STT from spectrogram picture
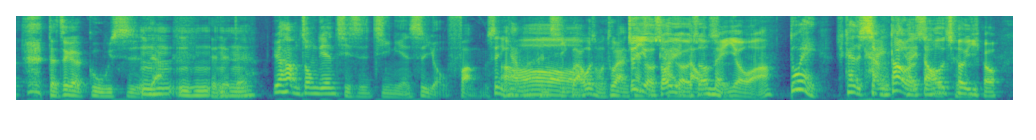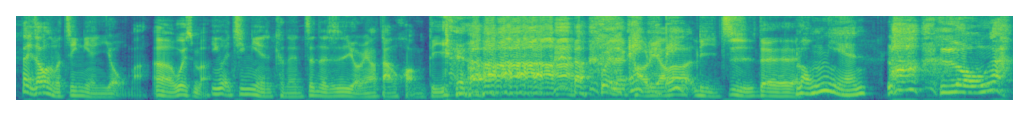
的这个故事这样，对对对，因为他们中间其实几年是有放，所以你看很奇怪，为什么突然就有时候有的时候没有啊？对，就开始想到的时候就有，那你知道为什么今年有？呃，为什么？因为今年可能真的是有人要当皇帝，为了考虑要理智，对对对，龙年？啊，龙啊，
